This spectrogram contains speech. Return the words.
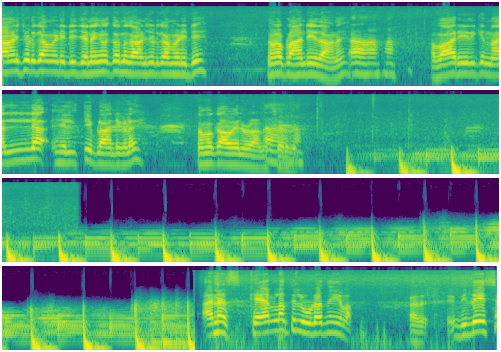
കാണിച്ചു കൊടുക്കാൻ വേണ്ടിയിട്ട് ജനങ്ങൾക്കൊന്ന് കാണിച്ചു കൊടുക്കാൻ വേണ്ടിയിട്ട് നമ്മൾ പ്ലാന്റ് ചെയ്തതാണ്. അപ്പൊ ആ അപ്പോൾ ആ രീതിക്ക് നല്ല ഹെൽത്തി പ്ലാന്റുകൾ നമുക്ക് അവൈലബിൾ ആണ് ചെറുത്. അനസ് കേരളത്തിലുടനീളം അതെ. വിദേശ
